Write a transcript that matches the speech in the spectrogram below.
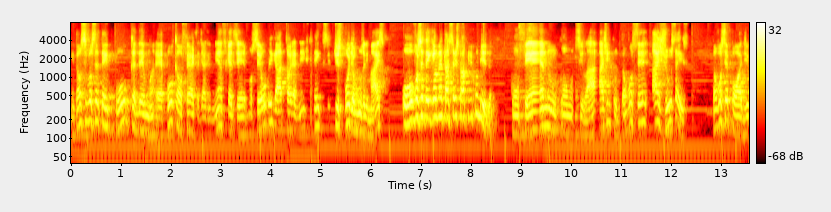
Então, se você tem pouca, demanda, é, pouca oferta de alimentos, quer dizer, você obrigatoriamente tem que dispor de alguns animais ou você tem que aumentar seu estoque de comida, com feno, com silagem, tudo. Então você ajusta isso. Então você pode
